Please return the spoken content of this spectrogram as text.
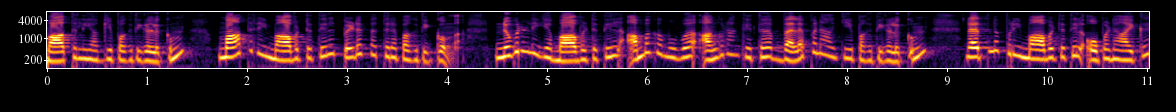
மாத்தளை ஆகிய பகுதிகளுக்கும் மாத்தளை மாவட்டத்தில் பிடபத்திர பகுதிக்கும் நுவரெலிய மாவட்டத்தில் அம்பகமுவ அங்குராங்கெத்த வலப்பன ஆகிய பகுதிகளுக்கும் ரத்னபுரி மாவட்டத்தில் ஓபனாய்க்கு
